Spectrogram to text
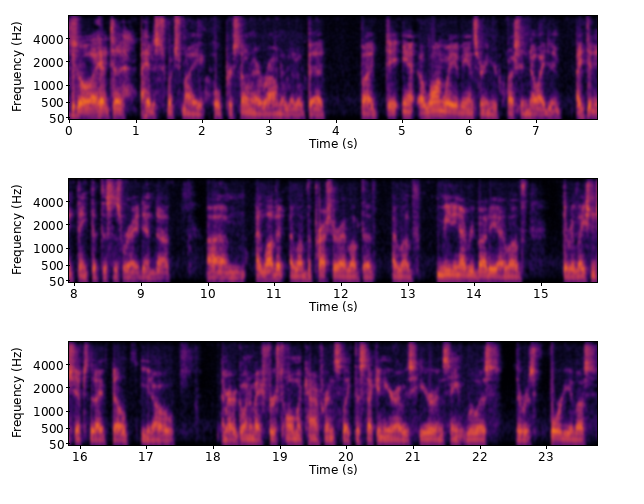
So I had to, I had to switch my whole persona around a little bit, but to, a long way of answering your question, no, I didn't, I didn't think that this is where I'd end up. Um, I love it. I love the pressure. I love the, I love meeting everybody. I love the relationships that I've built. You know, I remember going to my first OMA conference, like the second year I was here in St. Louis. There was 40 of us,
